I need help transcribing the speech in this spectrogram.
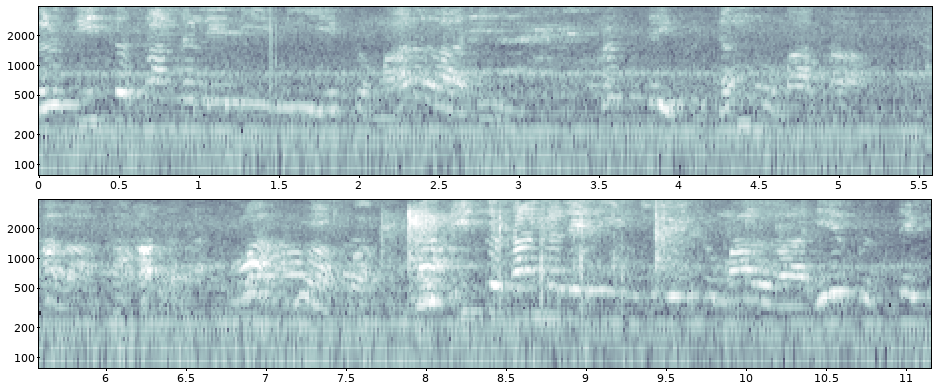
गर्दीत सांडलेली मी एक माळ आहे. प्रत्येक जन्म माझा झाला गीत सांगलेली मी एक माळ आहे. प्रत्येक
